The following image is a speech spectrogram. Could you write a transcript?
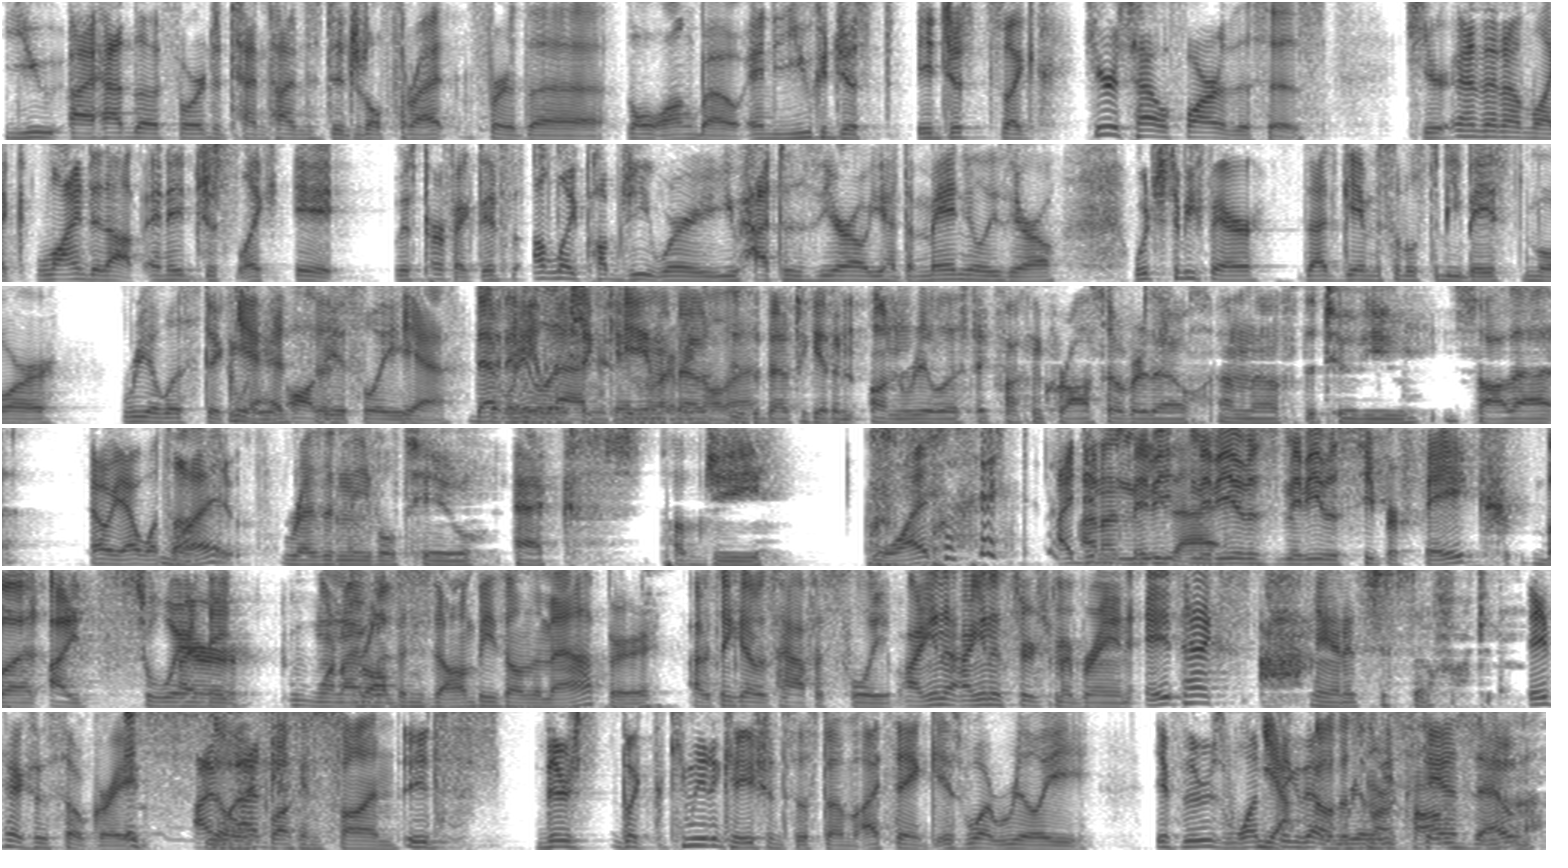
you. I had the four to ten times digital threat for the the longbow, and you could just it just like here's how far this is here, and then I'm like lined it up, and it just like it was perfect. It's unlike PUBG where you had to zero, you had to manually zero. Which, to be fair, that game is supposed to be based more realistically, Yeah, it's a- obviously. yeah. That a realistic realistic game, game whatever you call about, is about to get an unrealistic fucking crossover, though. I don't know if the two of you saw that. Oh yeah, what's What? up? Resident Evil 2 X PUBG. What? I I didn't don't see maybe that. maybe it was maybe it was super fake, but I swear when I was Dropping was zombies on the map, or I think I was half asleep. I'm gonna I'm gonna search my brain. Apex, ah man, it's just so fucking Apex is so great. it's so I've fucking fun. it's there's like the communication system i think is what really if there's one Yeah. thing that Oh, really smart comms? stands out Yeah.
